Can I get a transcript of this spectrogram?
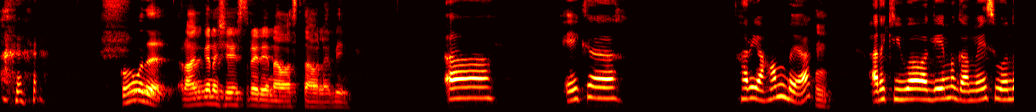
කොහොමද රංගන ශේත්‍රයට එන අවස්ථාව ලැබෙන්නේ? ඒක හරි අහම්බයක්. හ්ම්. අර කිව්වා වගේම ගමේ සුවඳ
